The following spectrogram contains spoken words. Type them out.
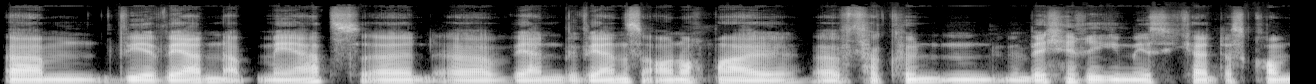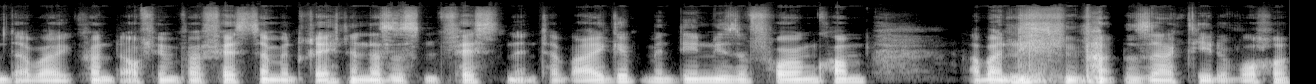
Ähm, wir werden ab März, äh, äh, werden, wir werden es auch nochmal äh, verkünden, in welcher Regelmäßigkeit das kommt, aber ihr könnt auf jeden Fall fest damit rechnen, dass es einen festen Intervall gibt, mit dem diese Folgen kommen, aber nicht, wie man sagt, jede Woche.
